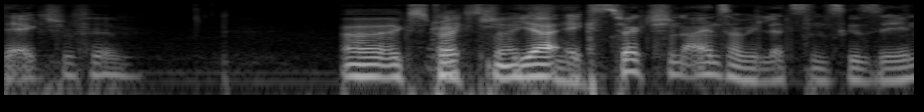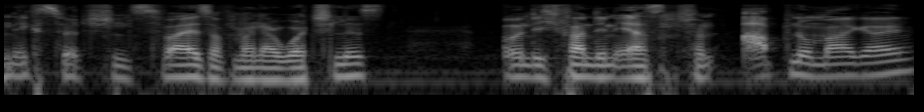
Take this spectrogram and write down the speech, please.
Der Actionfilm? Äh, Extraction. Extraction. Ja, Extraction 1 habe ich letztens gesehen. Extraction 2 ist auf meiner Watchlist. Und ich fand den ersten schon abnormal geil.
